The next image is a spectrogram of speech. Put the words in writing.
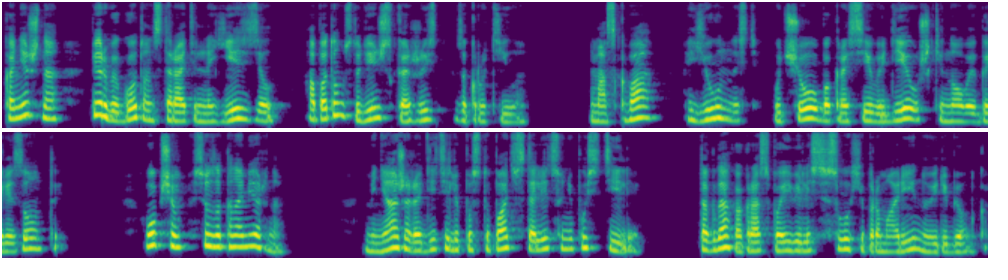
Конечно, первый год он старательно ездил, а потом студенческая жизнь закрутила. Москва, юность, учеба, красивые девушки, новые горизонты. В общем, все закономерно. Меня же родители поступать в столицу не пустили, Тогда как раз появились слухи про Марину и ребенка.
